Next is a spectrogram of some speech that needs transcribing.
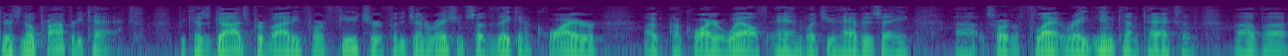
there's no property tax because God's providing for a future for the generation so that they can acquire uh, acquire wealth. And what you have is a uh, sort of a flat rate income tax of of uh,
